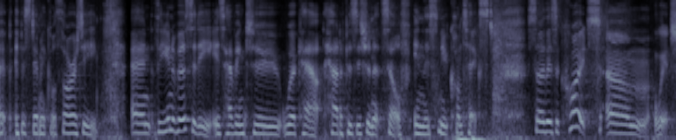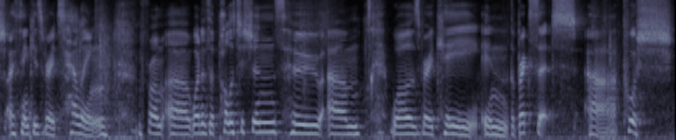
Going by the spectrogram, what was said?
epistemic authority. And the university is having to work out how to position itself in this new context. So there's a quote um, which I think is very telling from uh, one of the politicians who um, was very key in the Brexit uh, push,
